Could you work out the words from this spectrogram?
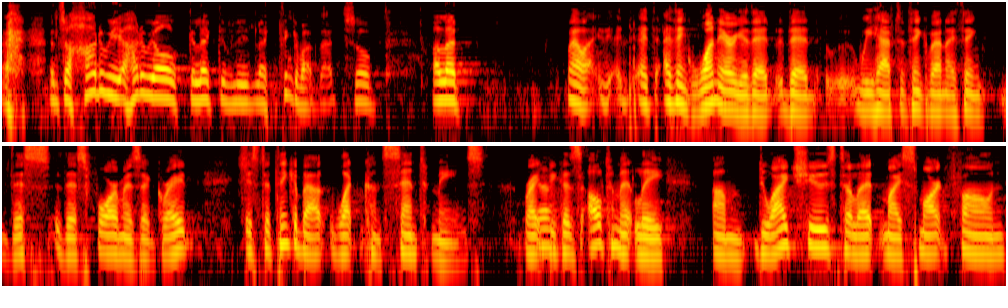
and so how do we how do we all collectively like think about that? So I'll let Well, I, I, I think one area that, that we have to think about, and I think this, this forum is a great, is to think about what consent means, right? Yeah. Because ultimately, um, do I choose to let my smartphone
